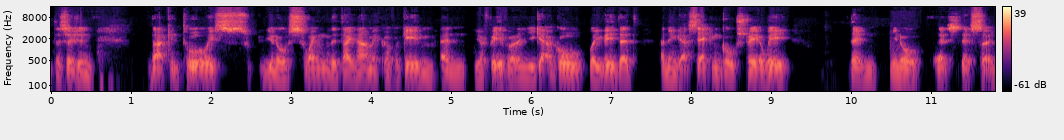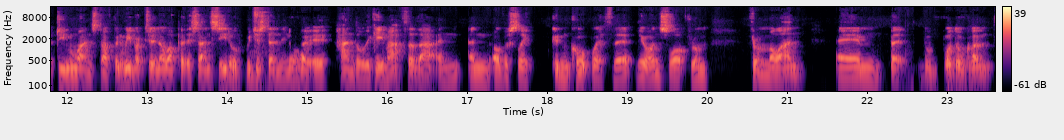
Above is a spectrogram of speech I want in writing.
decision that can totally, you know, swing the dynamic of a game in your favour, and you get a goal like they did, and then get a second goal straight away. Then you know it's it's sort of dreamland stuff. And we were two 0 up at the San Siro. We just didn't know how to handle the game after that, and and obviously couldn't cope with the the onslaught from from Milan. Um, but Bodo Glimt,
